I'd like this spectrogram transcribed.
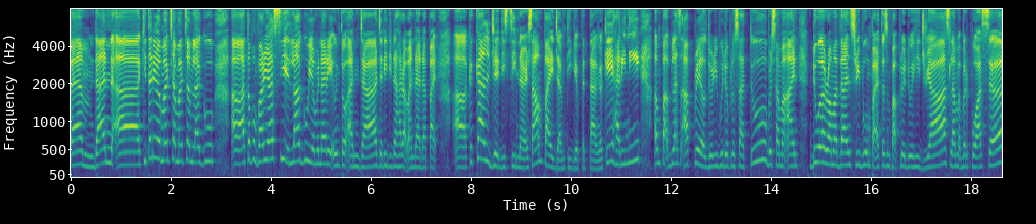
FM dan uh, kita ada macam-macam lagu uh, ataupun variasi lagu yang menarik untuk anda. Jadi Dina harap anda dapat uh, kekal je di Sinar sampai jam 3 petang. Okey, hari ini 14 April 2021 bersamaan 2 Ramadan 1442 Hijriah. Selamat berpuasa.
